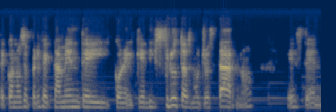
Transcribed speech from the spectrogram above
te conoce perfectamente y con el que disfrutas mucho estar, ¿no? Este,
